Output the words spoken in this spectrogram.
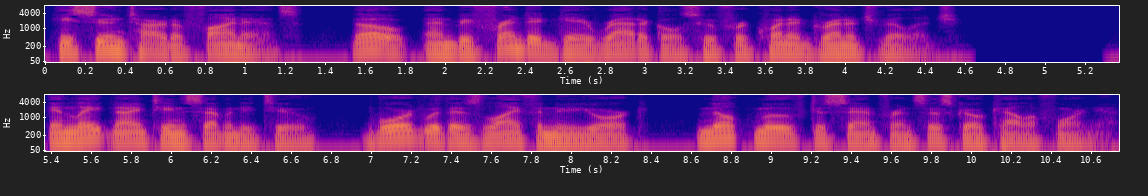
He soon tired of finance, though, and befriended gay radicals who frequented Greenwich Village. In late 1972, bored with his life in New York, Milk moved to San Francisco, California.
